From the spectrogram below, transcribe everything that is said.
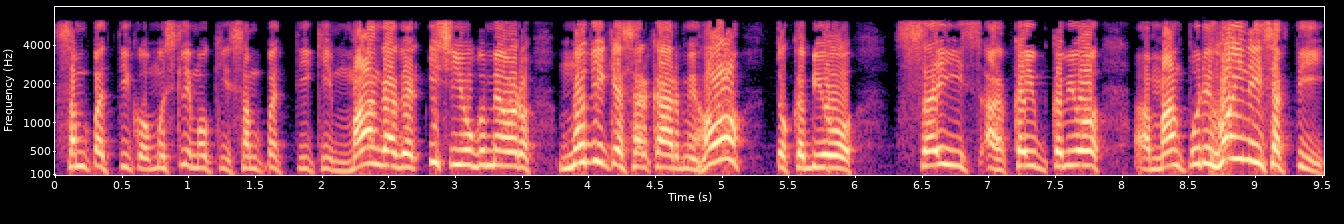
संपत्ति को, मुस्लिमों की संपत्ति की मांग अगर इस युग में और मोदी के सरकार में हो तो कभी वो सही, कभी वो मांग पूरी हो ही नहीं सकती।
